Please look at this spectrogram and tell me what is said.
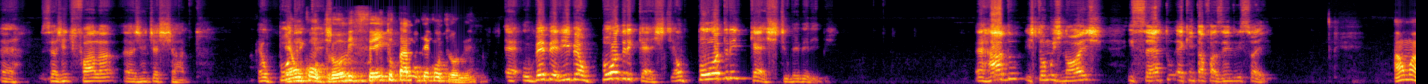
É, se a gente fala, a gente é chato. É, o é um controle feito para não ter controle. É, o Beberibe é o Podrecast. É o Podrecast, o Beberibe. Errado estamos nós e certo é quem está fazendo isso aí. Há uma,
